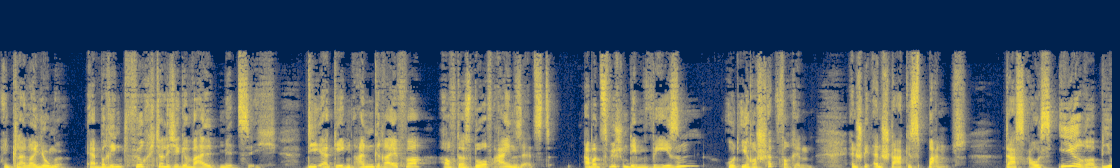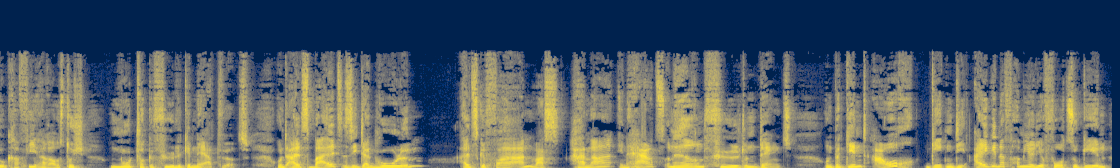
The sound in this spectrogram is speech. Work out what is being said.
ein kleiner Junge. Er bringt fürchterliche Gewalt mit sich, die er gegen Angreifer auf das Dorf einsetzt. Aber zwischen dem Wesen und ihrer Schöpferin entsteht ein starkes Band, das aus ihrer Biografie heraus durch Muttergefühle genährt wird. Und alsbald sieht der Golem als Gefahr an, was Hannah in Herz und Hirn fühlt und denkt und beginnt auch gegen die eigene Familie vorzugehen,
